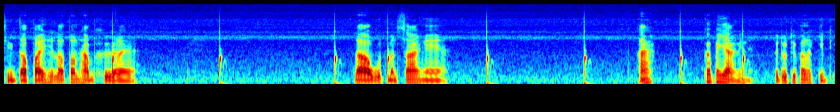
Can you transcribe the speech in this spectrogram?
สิ่งต่อไปที่เราต้องทำคืออะไรเราอาวุธมันสร้างไงอะอะ ก็ไม่ยากนี่นะไปดูที่ภารกิจดิ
